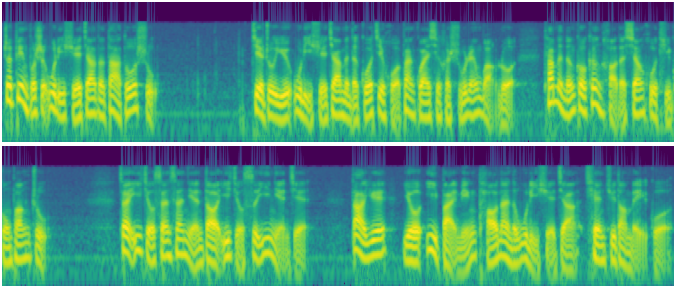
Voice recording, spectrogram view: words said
这并不是物理学家的大多数。借助于物理学家们的国际伙伴关系和熟人网络，他们能够更好的相互提供帮助。在一九三三年到一九四一年间。大约有一百名逃难的物理学家迁居到美国。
